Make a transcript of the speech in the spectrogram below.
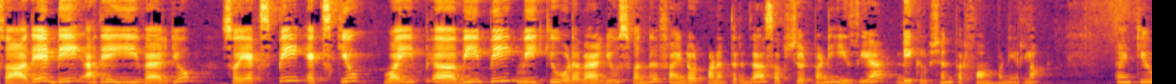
ஸோ அதே டி அதே E value so XP XQ ஒய் விபி விக்யூவோட வேல்யூஸ் வந்து ஃபைண்ட் அவுட் பண்ண தெரிஞ்சால் சப்ஸ்டியூட் பண்ணி ஈஸியாக டீக்ரிப்ஷன் பெர்ஃபார்ம் பண்ணிடலாம் தேங்க்யூ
